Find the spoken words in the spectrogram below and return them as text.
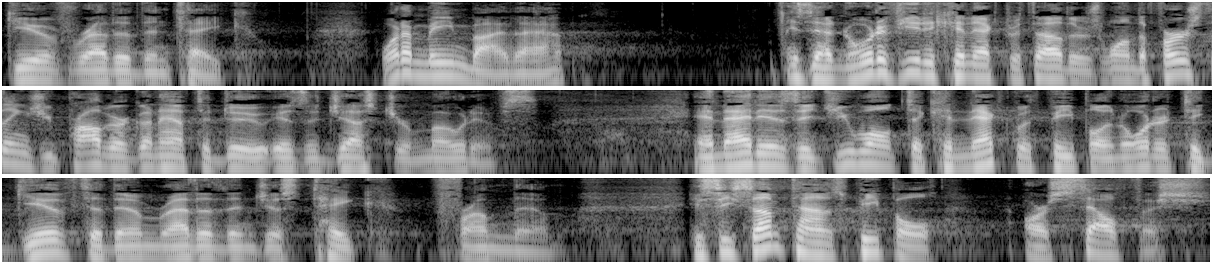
give rather than take. What I mean by that is that in order for you to connect with others, one of the first things you probably are going to have to do is adjust your motives. And that is that you want to connect with people in order to give to them rather than just take from them. You see, sometimes people are selfish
